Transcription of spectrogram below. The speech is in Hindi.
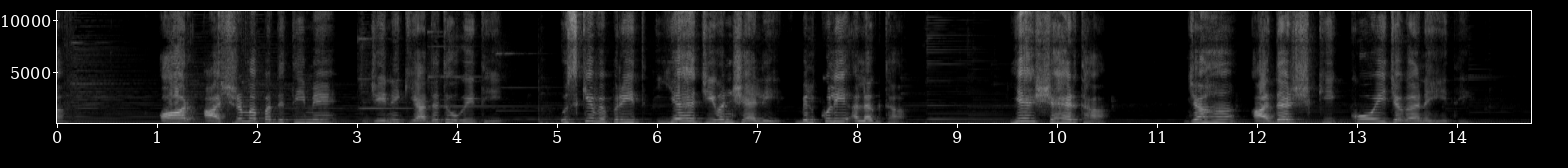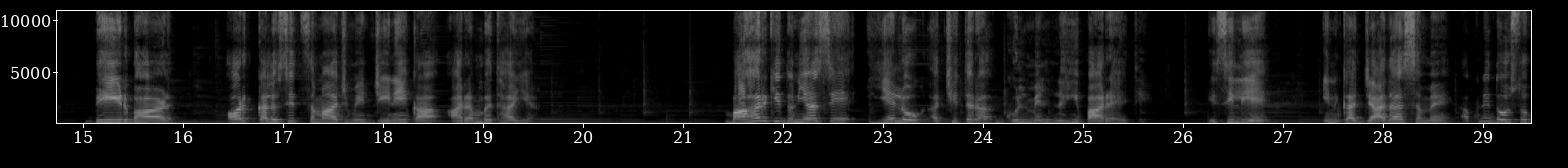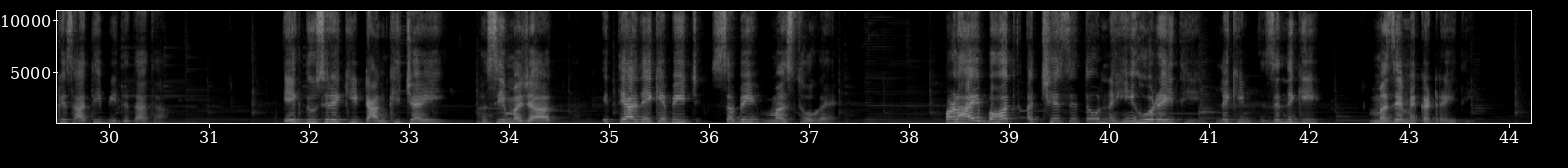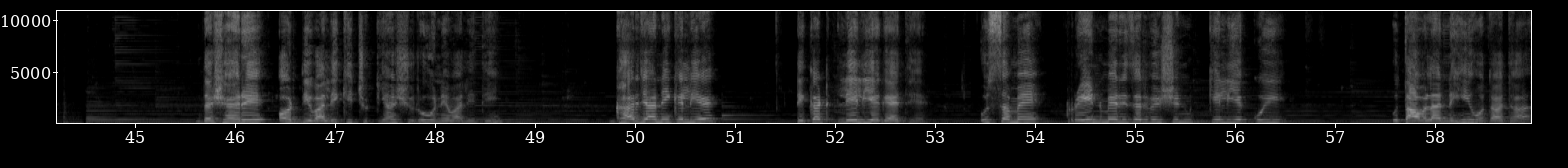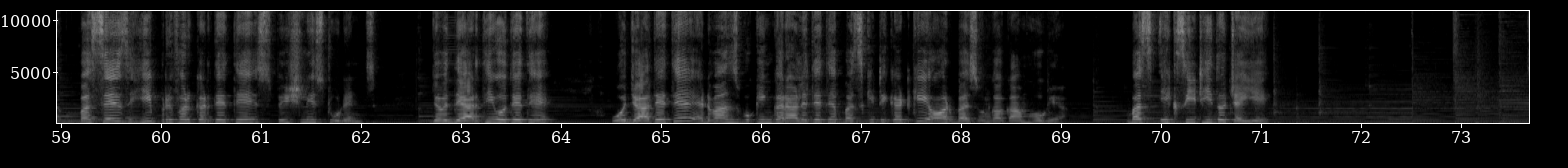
और आश्रम पद्धति में जीने की आदत हो गई थी, उसके विपरीत यह जीवन शैली बिल्कुल ही अलग था। यह शहर था जहाँ आदर्श की कोई जगह नहीं थी। भीड़ भाड़ और कलुषित समाज में जीने का आरंभ था यह। बाहर की दुनिया से ये लोग अच्छी तरह घुल मिल नहीं पा रहे थे। इसीलिए इनका ज़्यादा समय अपने दोस्तों के साथ ही बीतता था। एक दूसरे की टांग खिंचाई हँसी मज़ाक इत्यादि के बीच सभी मस्त हो गए। पढ़ाई बहुत अच्छे से तो नहीं हो रही थी, लेकिन ज़िंदगी मज़े में कट रही थी। दशहरे और दिवाली की छुट्टियाँ शुरू होने वाली थी। घर जाने के लिए टिकट ले लिए गए थे। उस समय ट्रेन में रिजर्वेशन के लिए कोई उतावला नहीं होता था। बसेस ही प्रेफर करते थे, स्पेशली स्टूडेंट्स। जो विद्यार्थी होते थे वो जाते थे एडवांस बुकिंग करा लेते थे बस की टिकट की और बस उनका काम हो गया। बस एक सीट ही तो चाहिए।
